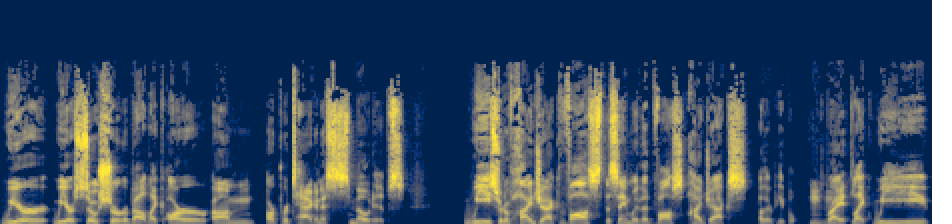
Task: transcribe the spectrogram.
we are we are so sure about like our um our protagonist's motives. We sort of hijack Voss the same way that Voss hijacks other people, Mm-hmm. right? Like we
